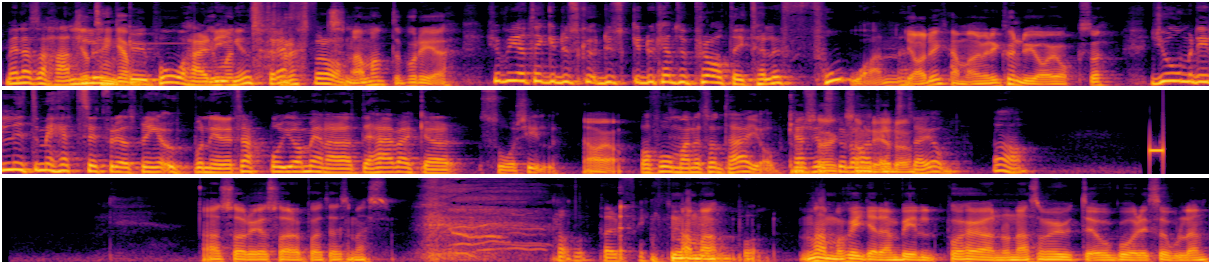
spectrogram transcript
Men alltså han jag lunkar tänker- ju på här. Det är ingen stress för Tröttnar honom. man inte på det? Jo, men jag tänker du, ska, du, ska, du kan typ prata i telefon. Ja, det kan man, men det kunde jag ju också. Jo, men det är lite mer hetsigt för dig att springa upp och ner i trappor. Jag menar att det här verkar så chill. Ja, ja. Var får man ett sånt här jobb? Kanske jag skulle ha ett då. extra jobb. Ja. Ja, sorry, jag svarar på ett sms. ja perfekt. Mamma. Mamma skickade en bild på hönorna som är ute och går i solen.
